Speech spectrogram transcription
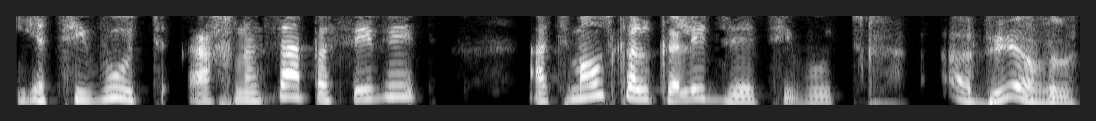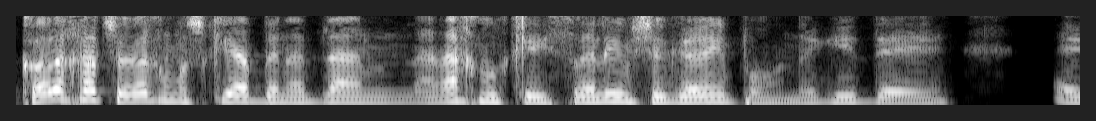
יציבות, הכנסה פסיבית, עצמאות כלכלית זה יציבות. עדי, אבל כל אחד שהולך ומשקיע בנדל"ן, אנחנו כישראלים שגרים פה, נגיד, אה, אה,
